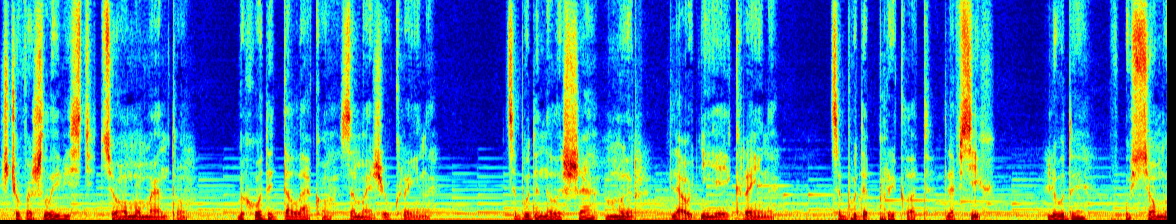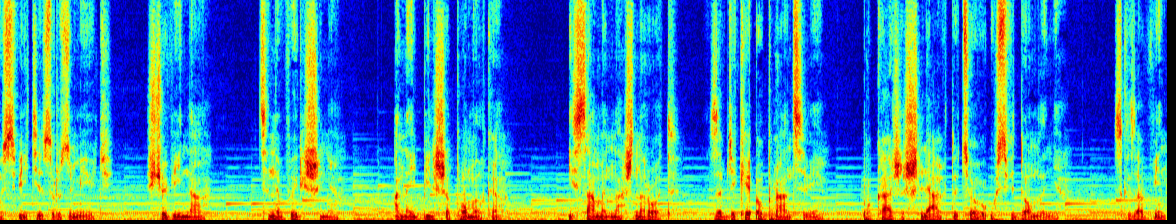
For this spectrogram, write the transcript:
що важливість цього моменту виходить далеко за межі України. Це буде не лише мир для однієї країни, це буде приклад для всіх. Люди в усьому світі зрозуміють, що війна це не вирішення, а найбільша помилка. І саме наш народ, завдяки обранцеві, покаже шлях до цього усвідомлення, сказав він.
